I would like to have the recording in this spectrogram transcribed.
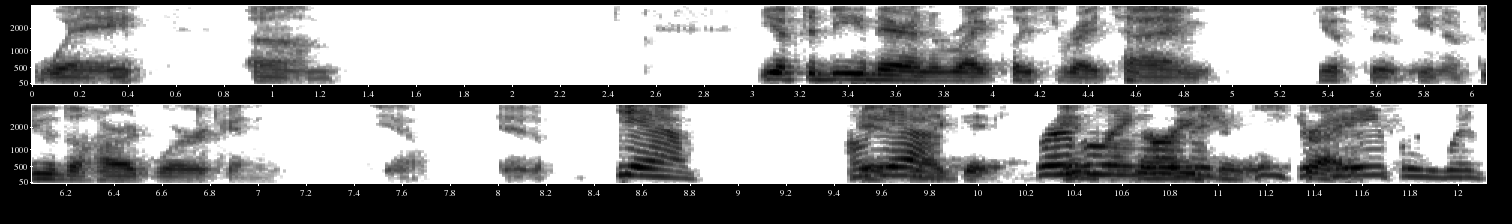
way. Um, you have to be there in the right place, the right time. You have to you know do the hard work, and you know it. Yeah. Oh, it yeah. like it, Scribbling on will piece of paper with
